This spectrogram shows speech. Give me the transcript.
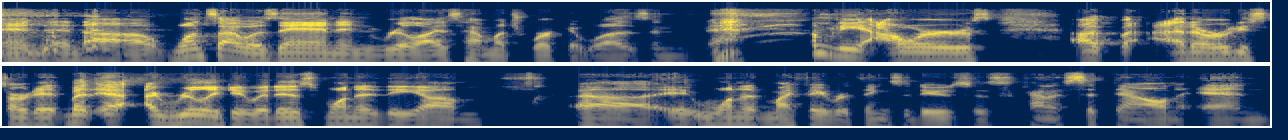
And then uh, once I was in and realized how much work it was, and many hours uh, I'd already started. But I really do. It is one of the um, uh, it, one of my favorite things to do is just kind of sit down and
